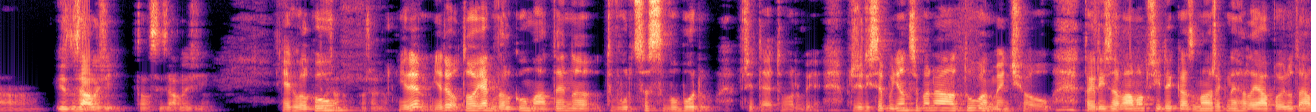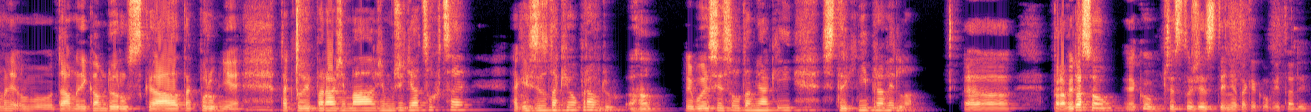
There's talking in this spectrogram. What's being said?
A je to záleží, to asi záleží. Jak velkou, pořadu, pořadu. Jde, jde o to, jak velkou má ten tvůrce svobodu při té tvorbě. Protože když se podívám třeba na tu One Man Show, tak když za váma přijde Kazma a řekne, hele, já pojedu tamhle, tamhle někam do Ruska, tak podobně, tak to vypadá, že, má, že může dělat, co chce. Tak jestli to taky opravdu. Aha. Nebo jestli jsou tam nějaký striktní pravidla. Uh, Pravidla jsou, jako přesto, že stejně tak jako vy tady,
